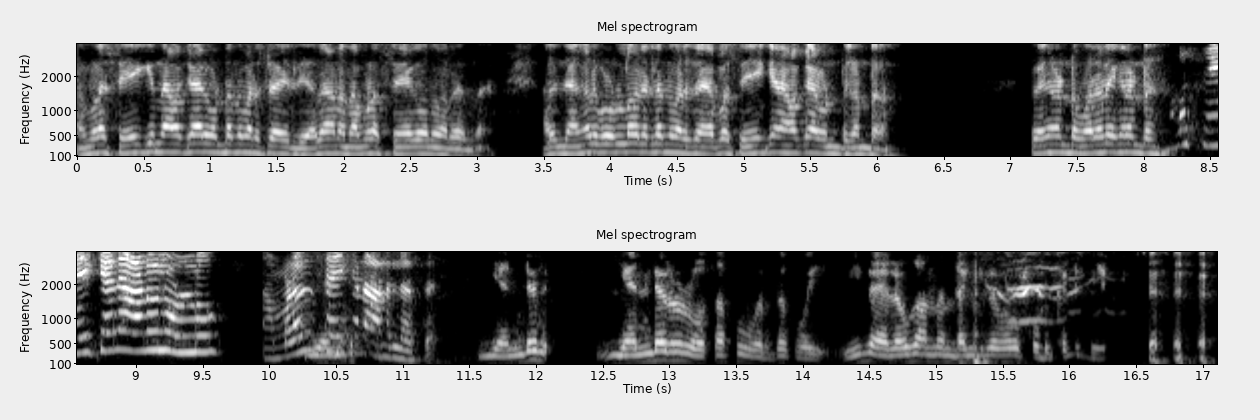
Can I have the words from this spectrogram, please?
നമ്മളെ സ്നേഹിക്കുന്ന ആൾക്കാരുണ്ടെന്ന് മനസ്സിലായില്ലേ? അതാണ് നമ്മളെ സ്നേഹം എന്ന് പറയുന്നത്. അത് ഞങ്ങൾ ഇവിടെ ഉള്ളവരല്ലെന്ന് മനസ്സിലായി. അപ്പോൾ സ്നേഹിക്കാൻ ആൾക്കാരുണ്ട് കണ്ടോ? ഇപ്പൊ എങ്ങനെയുണ്ട്? മലയാളം എങ്ങനെയുണ്ട്? സ്നേഹിക്കാൻ ആളുകളുള്ളൂ നമ്മളത് സ്നേഹിക്കാൻ ആളില്ലാത്ത. എന്റെ ഒരു എന്റെ ഒരു റോസാപ്പ് വെറുതെ പോയി. ഈ ഡയലോഗ് അന്നുണ്ടെങ്കിൽ കൊടുക്കട്ടില്ലേ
